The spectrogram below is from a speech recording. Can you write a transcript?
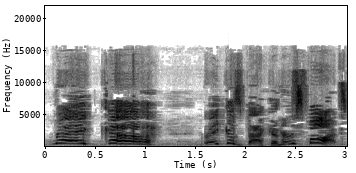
Reika! Reika's back in her spot!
